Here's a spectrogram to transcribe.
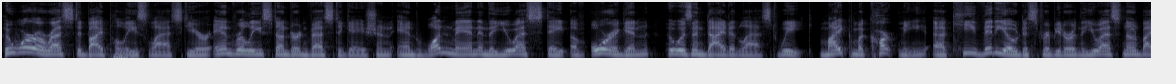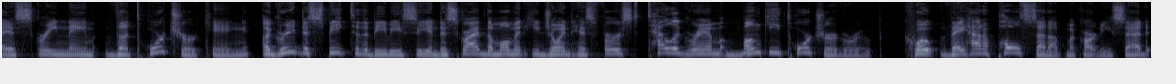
who were arrested by police last year and released under investigation, and one man in the US state of Oregon who was indicted last week. Mike McCartney, a key video distributor in the US known by his screen name The Torture King, agreed to speak to the BBC and describe the moment he joined his first Telegram monkey torture group. Quote, they had a poll set up, McCartney said.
